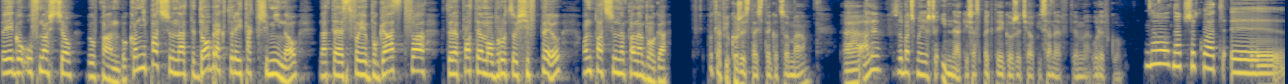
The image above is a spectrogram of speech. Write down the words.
to jego ufnością był Pan Bóg. On nie patrzył na te dobra, które i tak przyminął, na te swoje bogactwa, które potem obrócą się w pył. On patrzył na Pana Boga. Potrafił korzystać z tego, co ma, ale zobaczmy jeszcze inne jakieś aspekty jego życia opisane w tym urywku. No, na przykład yy,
